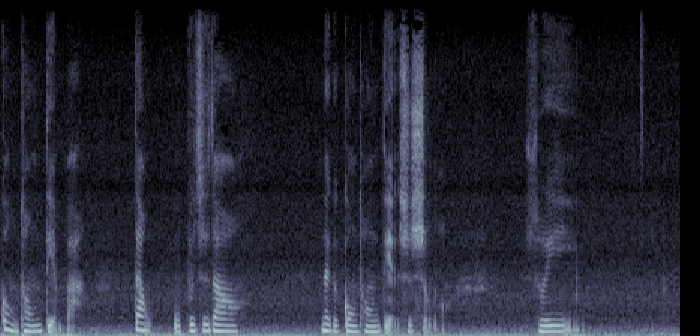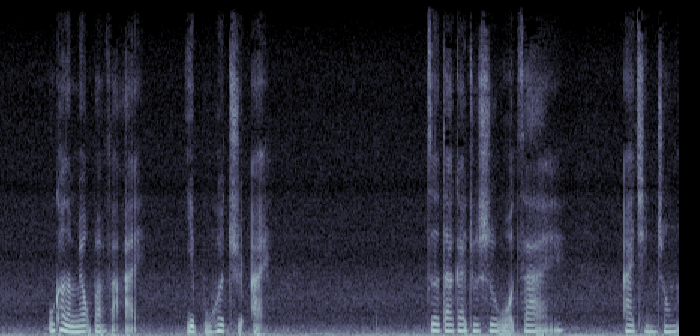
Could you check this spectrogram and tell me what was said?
共通点吧，但我不知道那个共通点是什么，所以，我可能没有办法爱，也不会去爱，这大概就是我在。爱情中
